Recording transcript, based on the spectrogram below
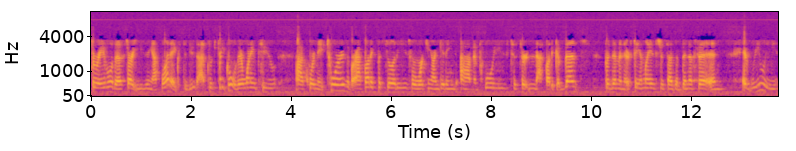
So we're able to start using athletics to do that. So it's pretty cool. They're wanting to uh, coordinate tours of our athletic facilities. We're working on getting um, employees to certain athletic events for them and their families just as a benefit. And it really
